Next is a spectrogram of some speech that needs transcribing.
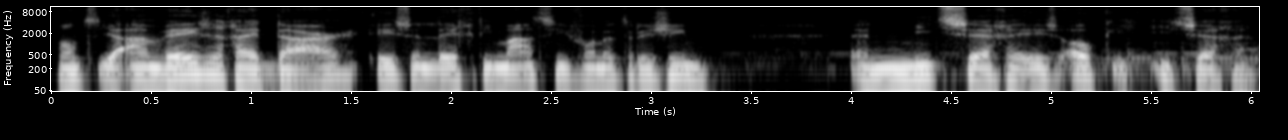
Want je aanwezigheid daar is een legitimatie van het regime. En niets zeggen is ook iets zeggen.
